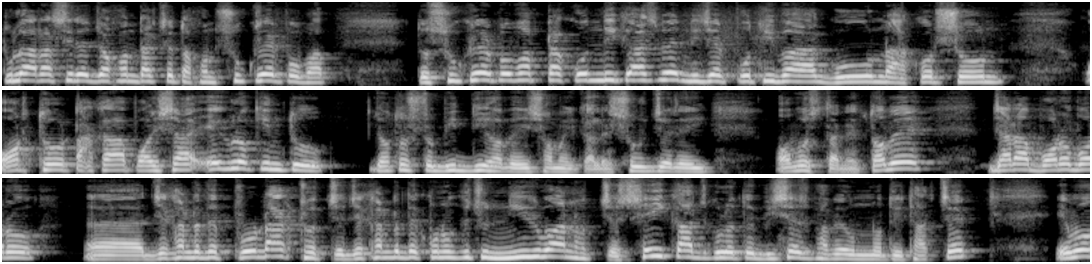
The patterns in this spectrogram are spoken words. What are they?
তুলা রাশিতে যখন থাকছে তখন শুক্রের প্রভাব। তো শুক্রের প্রভাবটা কোন দিকে আসবে? নিজের প্রতিভা, গুণ, আকর্ষণ অর্থ, টাকা, পয়সা, এগুলো কিন্তু যথেষ্ট বৃদ্ধি হবে এই সময়কালে, সূর্যের এই অবস্থানে। তবে যারা বড় বড় যেখানটাতে প্রোডাক্ট হচ্ছে, যেখানটাতে কোনো কিছু নির্মাণ হচ্ছে, সেই কাজগুলোতে বিশেষভাবে উন্নতি থাকছে এবং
